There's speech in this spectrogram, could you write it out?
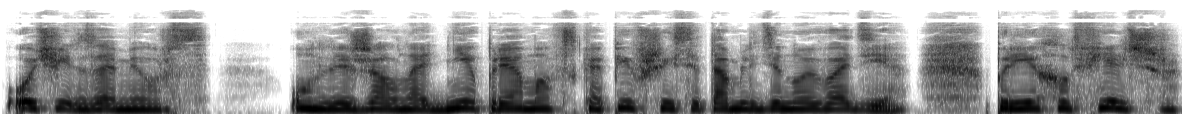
«Очень замерз. Он лежал на дне прямо в скопившейся там ледяной воде. Приехал фельдшер,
